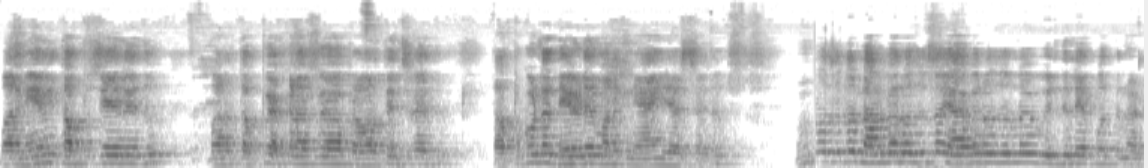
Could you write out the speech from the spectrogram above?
మనం ఏమి తప్పు చేయలేదు. మనం తప్పు ఎక్కడ ప్రవర్తించలేదు. తప్పకుండా దేవుడే మనకు న్యాయం చేస్తాడు. రోజుల్లో నలభై రోజుల్లో యాభై రోజుల్లో విధి లేకపోతున్నాడు.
